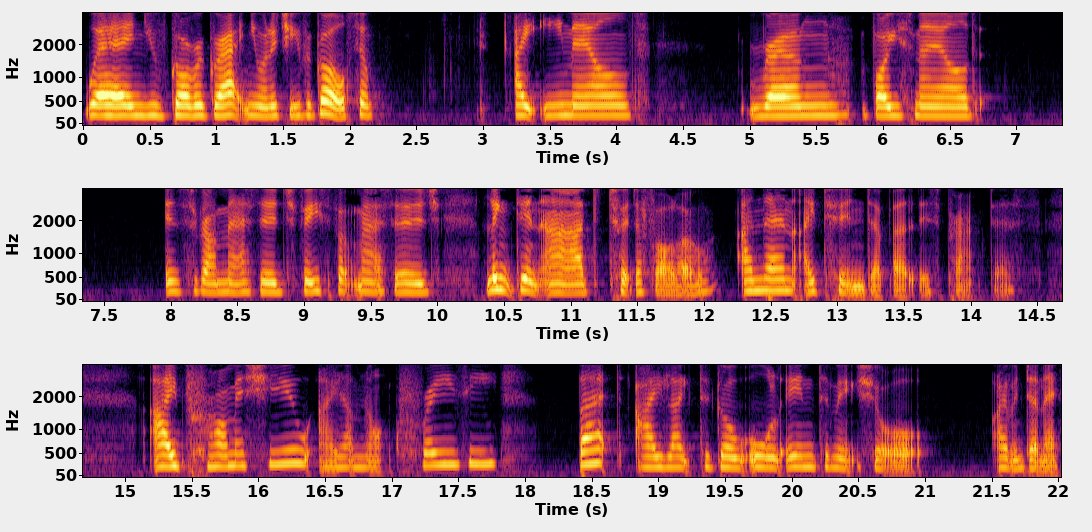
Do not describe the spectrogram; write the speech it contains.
when you've got regret and you want to achieve a goal. So, I emailed, rung, voicemailed, Instagram message, Facebook message, LinkedIn ad, Twitter follow, and then I turned up at this practice. I promise you, I am not crazy, but I like to go all in to make sure I haven't done it.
